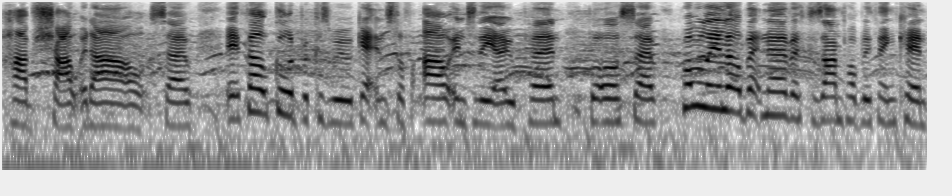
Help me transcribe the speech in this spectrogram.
have shouted out. So it felt good because we were getting stuff out into the open, but also probably a little bit nervous because I'm probably thinking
